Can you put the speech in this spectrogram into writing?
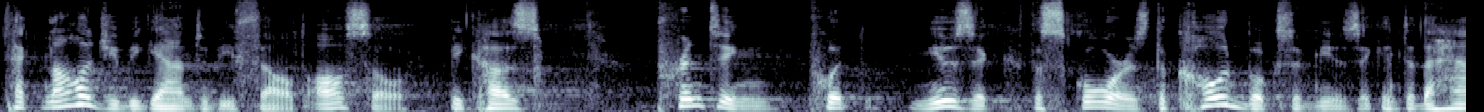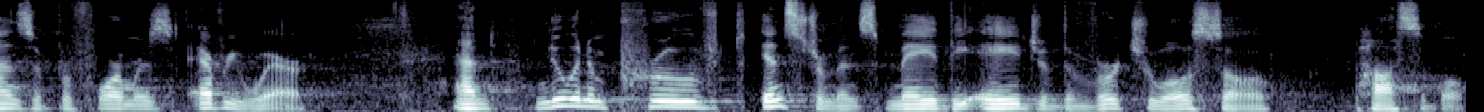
technology began to be felt also because printing put music, the scores, the code books of music into the hands of performers everywhere. And new and improved instruments made the age of the virtuoso possible.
